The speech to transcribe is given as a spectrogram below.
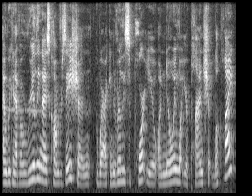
and we can have a really nice conversation where I can really support you on knowing what your plan should look like.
